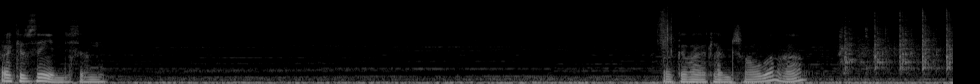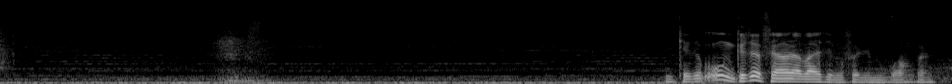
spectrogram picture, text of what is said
Hab ich gesehen, diesen Okay, war eine kleine Schraube, ja. Ein Griff, oh, ein Griff, ja, da weiß ich, wofür den brauchen können.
